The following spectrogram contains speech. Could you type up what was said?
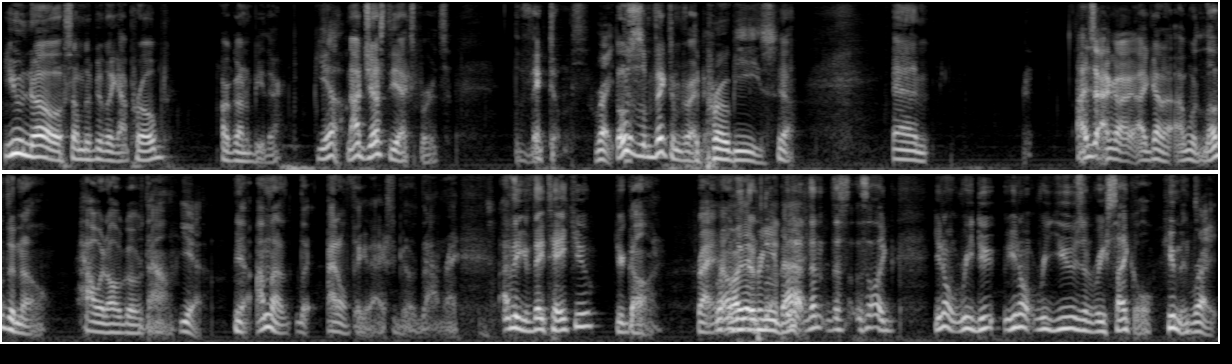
you know, some of the people that got probed are going to be there. yeah, Not just the experts, the victims. Right. Those are some victims right there. probees. yeah. And I just, I got, I got, I would love to know how it all goes down. Yeah, Yeah. I'm not, I don't think it actually goes down, right? I think if they take you, you're gone. Right. I Or they bring you back. Then this, it's not like you don't redo, you don't reuse and recycle humans. Right.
